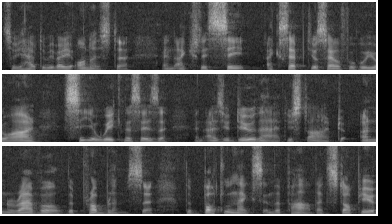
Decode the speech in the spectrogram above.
so you have to be very honest uh, and actually see, accept yourself for who you are, see your weaknesses, uh, and as you do that, you start to unravel the problems, the bottlenecks in the path that stop you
